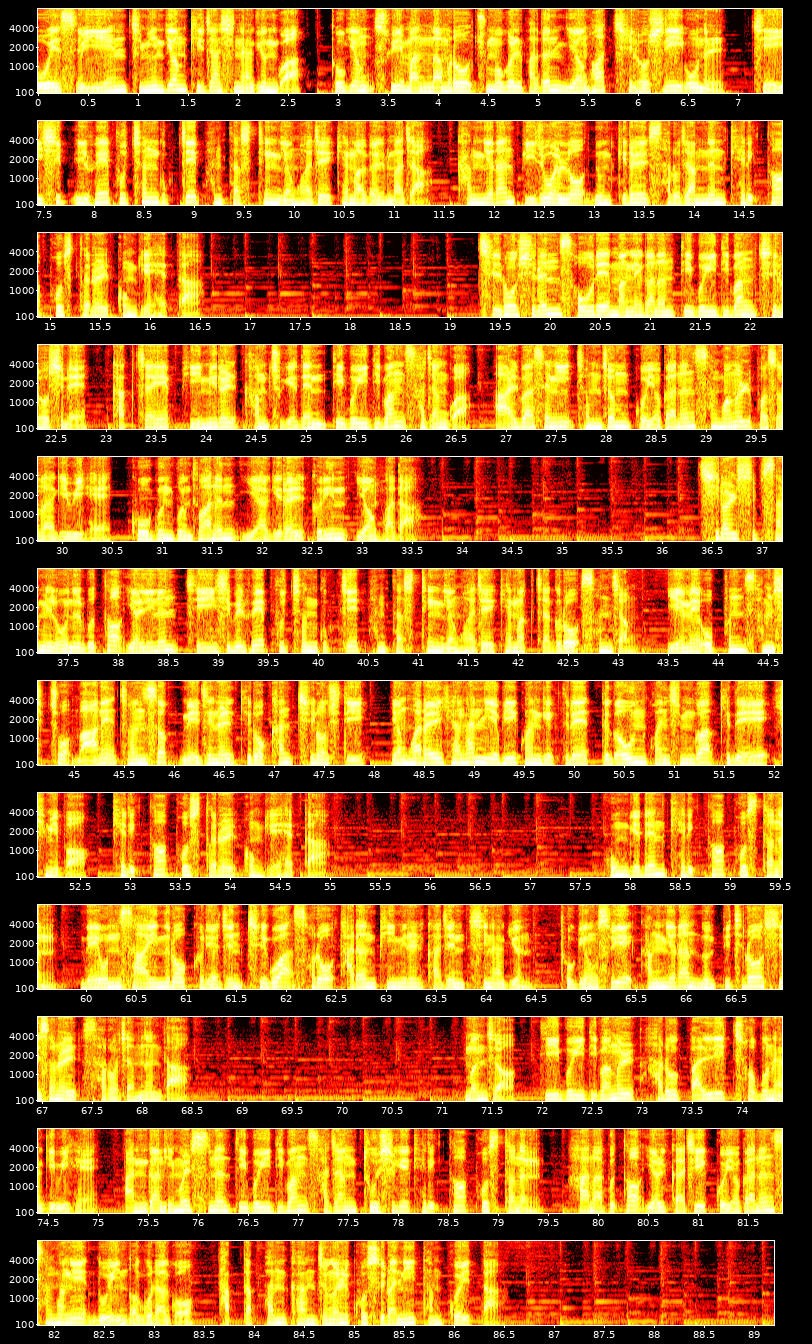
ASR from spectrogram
OSEN 지민경 기자 신하균과 도경수의 만남으로 주목을 받은 영화 7호실이 오늘 제21회 부천국제 판타스틱 영화제 개막을 맞아 강렬한 비주얼로 눈길을 사로잡는 캐릭터 포스터를 공개했다. 7호실은 서울에 망해가는 DVD방 7호실에 각자의 비밀을 감추게 된 DVD방 사장과 알바생이 점점 꼬여가는 상황을 벗어나기 위해 고군분투하는 이야기를 그린 영화다. 7월 13일 오늘부터 열리는 제21회 부천국제 판타스틱 영화제 개막작으로 선정, 예매 오픈 30초 만에 전석 매진을 기록한 7호시디 영화를 향한 예비 관객들의 뜨거운 관심과 기대에 힘입어 캐릭터 포스터를 공개했다. 공개된 캐릭터 포스터는 네온 사인으로 그려진 7과 서로 다른 비밀을 가진 신하균, 도경수의 강렬한 눈빛으로 시선을 사로잡는다. 먼저 DVD방을 하루빨리 처분하기 위해 안간힘을 쓰는 DVD방 사장 두식의 캐릭터 포스터는 하나부터 열까지 꼬여가는 상황에 놓인 억울하고 답답한 감정을 고스란히 담고 있다.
